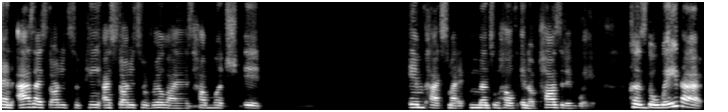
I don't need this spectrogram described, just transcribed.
And as I started to paint, I started to realize how much it impacts my mental health in a positive way. Because the way that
